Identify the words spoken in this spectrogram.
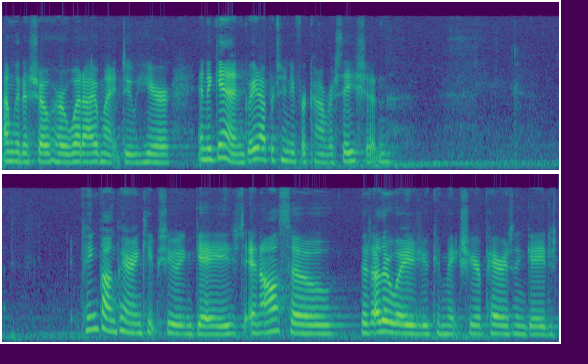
I'm going to show her what I might do here. And again, great opportunity for conversation. Ping pong pairing keeps you engaged, and also there's other ways you can make sure your pair is engaged.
